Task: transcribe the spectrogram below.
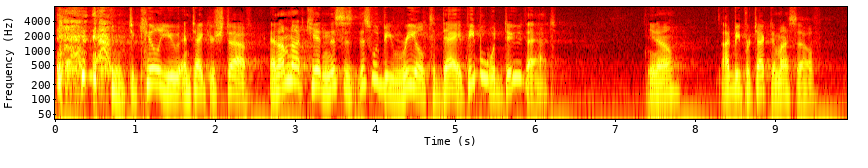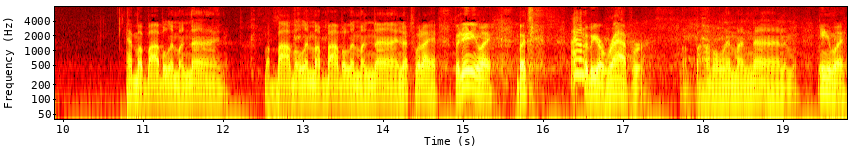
to kill you and take your stuff. And I'm not kidding. This is this would be real today. People would do that. You know, I'd be protecting myself. I have my Bible in my nine. My Bible in my Bible in my nine. That's what I have. But anyway, but I ought to be a rapper. My Bible in my nine. Anyway,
